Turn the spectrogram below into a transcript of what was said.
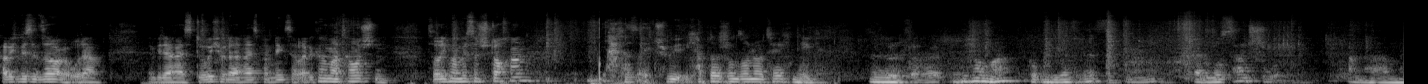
Habe ich ein bisschen Sorge, oder? Entweder reißt durch oder reißt beim Links. Aber wir können mal tauschen. Soll ich mal ein bisschen stochern? Ja, das ist echt schwierig. Ich habe da schon so eine Technik. Äh, ich auch mal gucken, wie das ist. Ja, du musst Handschuhe anhaben.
